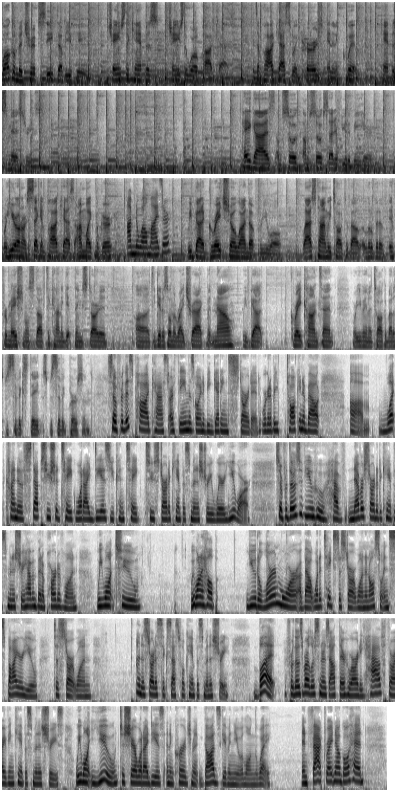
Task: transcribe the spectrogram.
Welcome to Trip CWP, Change the Campus, Change the World podcast. It's a podcast to encourage and equip campus ministries. Hey guys, I'm so I'm so excited for you to be here. We're here on our second podcast. I'm Mike McGurk. I'm Noelle Miser. We've got a great show lined up for you all. Last time we talked about a little bit of informational stuff to kind of get things started, uh, to get us on the right track. But now we've got great content. We're even going to talk about a specific state, a specific person. So, for this podcast, our theme is going to be getting started. We're going to be talking about um, what kind of steps you should take, what ideas you can take to start a campus ministry where you are. So, for those of you who have never started a campus ministry, haven't been a part of one, we want to we want to help you to learn more about what it takes to start one and also inspire you to start one and to start a successful campus ministry. But for those of our listeners out there who already have thriving campus ministries, we want you to share what ideas and encouragement God's given you along the way. In fact, right now, go ahead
